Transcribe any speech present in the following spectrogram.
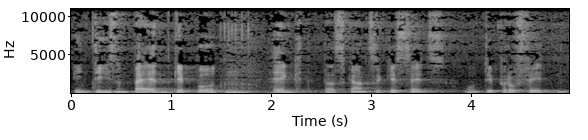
In diesen beiden Geboten hängt das ganze Gesetz und die Propheten.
